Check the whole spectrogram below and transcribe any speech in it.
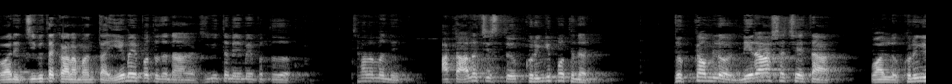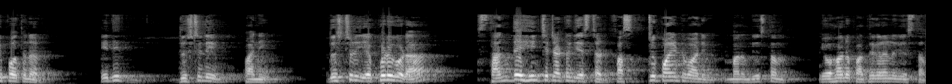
వారి జీవిత కాలం అంతా ఏమైపోతుందో నా జీవితం ఏమైపోతుందో. చాలా మంది అట్లా ఆలోచిస్తూ కురింగిపోతున్నారు దుఃఖంలో నిరాశ చేత వాళ్ళు కురింగిపోతున్నారు ఇది దుష్టుని పని. దుష్టుడు ఎప్పుడు కూడా సందేహించేటట్టు చేస్తాడు. ఫస్ట్ పాయింట్ వాడిని మనం చూస్తాం. యోహాను పత్రికలను చూస్తాం.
